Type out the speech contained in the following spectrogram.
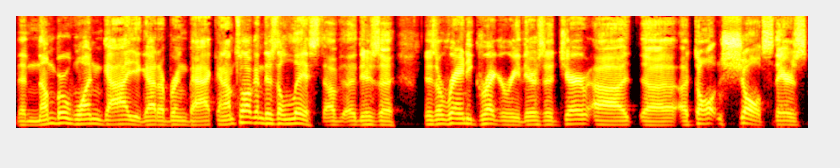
the number one guy you got to bring back? And I'm talking. There's a list of uh, there's a there's a Randy Gregory, there's a Jer- uh, uh, a Dalton Schultz, there's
